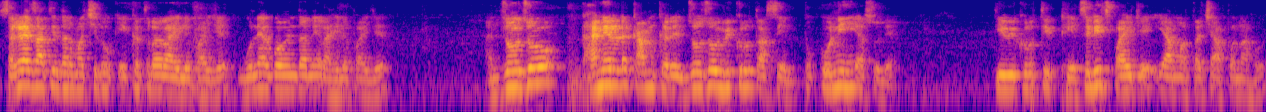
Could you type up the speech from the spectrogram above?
सगळ्या जाती धर्माचे लोक एकत्र राहिले पाहिजेत गुन्ह्या गोविंदाने राहिले पाहिजेत आणि जो जो घाणेरडं काम करेल जो जो विकृत असेल तो कोणीही असू द्या. ती विकृती ठेचलीच पाहिजे या मताचे आपण आहोत.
